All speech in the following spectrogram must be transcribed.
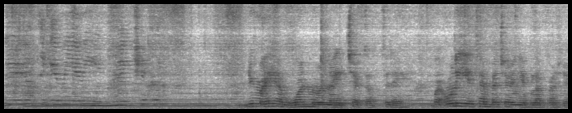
Do you have to give me any night checkups? You might have one more night checkup today, but only your temperature and your blood pressure.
